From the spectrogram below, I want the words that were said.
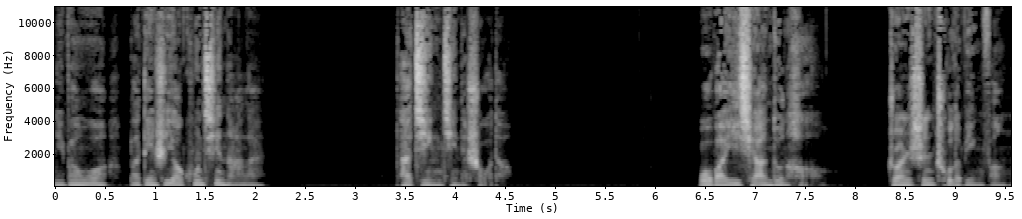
你帮我把电视遥控器拿来。他静静的说道。我把一切安顿好，转身出了病房。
